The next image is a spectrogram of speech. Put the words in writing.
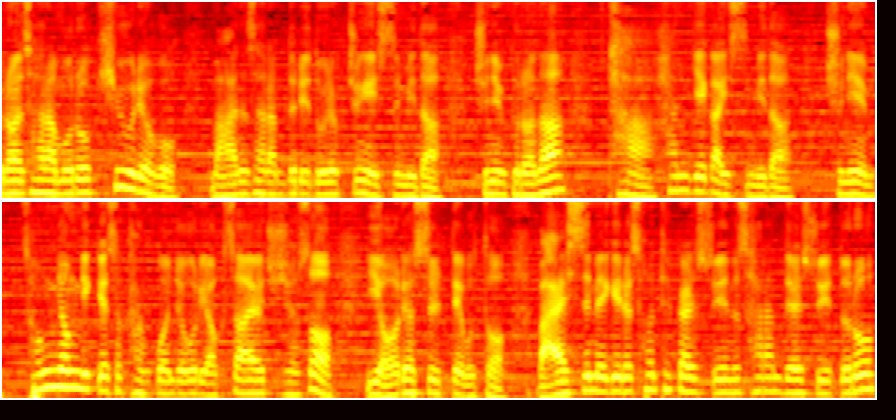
그런 사람으로 키우려고 많은 사람들이 노력 중에 있습니다. 주님 그러나 다 한계가 있습니다. 주님 성령님께서 강권적으로 역사하여 주셔서 이 어렸을 때부터 말씀의 길을 선택할 수 있는 사람 될 수 있도록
